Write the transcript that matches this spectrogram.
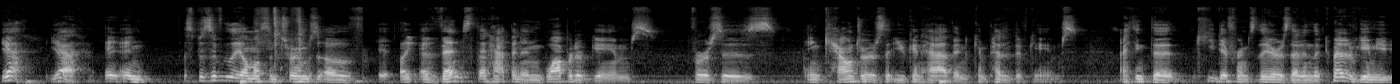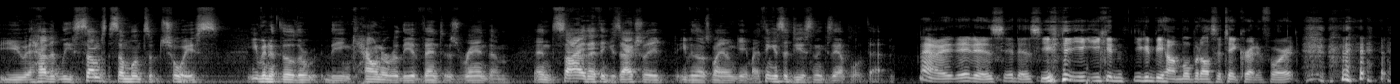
Yeah yeah. And, and specifically almost in terms of like events that happen in cooperative games versus encounters that you can have in competitive games. I think the key difference there is that in the competitive game you, you have at least some semblance of choice, even if though the, the encounter or the event is random. And Scythe, I think, is actually, even though it's my own game, I think it's a decent example of that. No, it, it is. It is. You, you, you, can you can be humble, but also take credit for it.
